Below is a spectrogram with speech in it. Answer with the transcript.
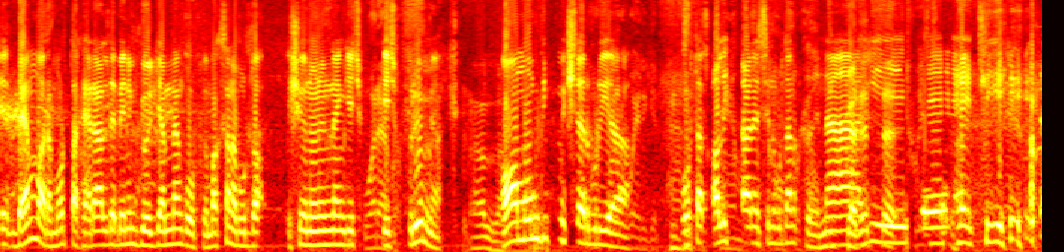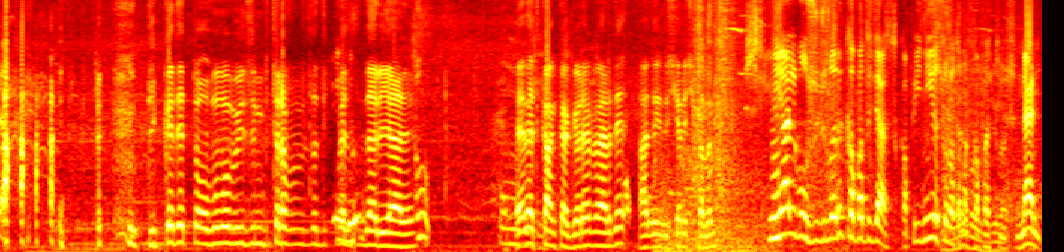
Ben- Ben varım ortak herhalde benim gölgemden korkuyorum. Baksana burada ışığın önünden geçip geçip duruyorum ya. Allah. Aa mum dikmişler buraya. Ortak al iki tanesini buradan Dikkat et de. kınayı Dikkat et de o mumu bizim bir tarafımıza dikmesinler yani. Evet kanka görev verdi. Hadi dışarı çıkalım. Sinyal bozucuları kapatacağız. Kapıyı niye suratıma kapatıyorsun lan?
